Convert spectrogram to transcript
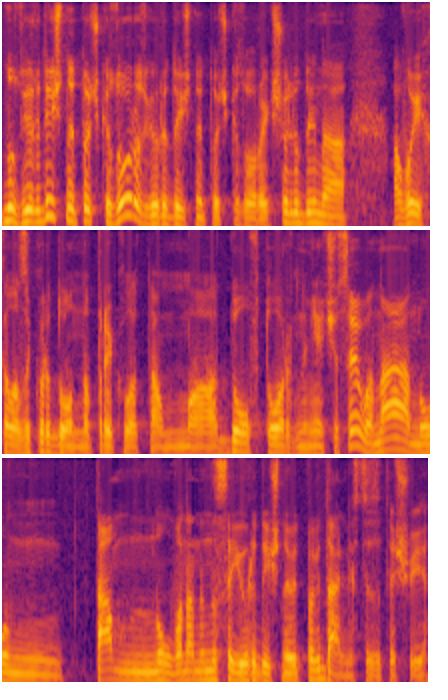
ну з юридичної точки зору, з юридичної точки зору, якщо людина виїхала за кордон, наприклад, там до вторгнення, чи це вона ну. Там ну вона не несе юридичної відповідальності за те, що є.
